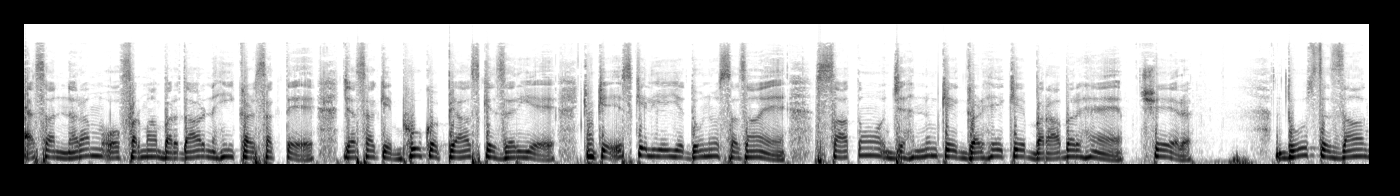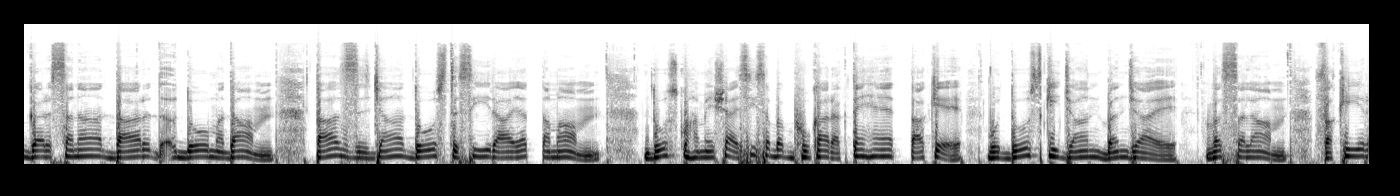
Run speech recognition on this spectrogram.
ایسا نرم و فرما بردار نہیں کر سکتے، جیسا کہ بھوک و پیاس کے ذریعے، کیونکہ اس کے لیے یہ دونوں سزائیں ساتوں جہنم کے گڑھے کے برابر ہیں۔ شعر دوست زاں گرسنا دارد دو مدام، تاز جاں دوست سی رایت تمام۔ دوست کو ہمیشہ اسی سبب بھوکا رکھتے ہیں تاکہ وہ دوست کی جان بن جائے۔ وسلام فقیر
